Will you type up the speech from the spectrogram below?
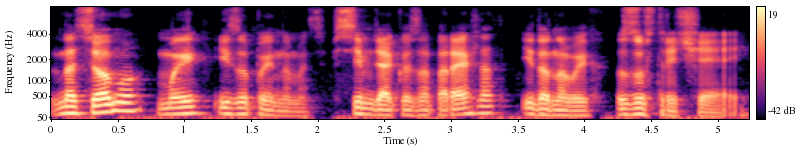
на цьому ми і зупинимось. Всім дякую за перегляд і до нових зустрічей.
